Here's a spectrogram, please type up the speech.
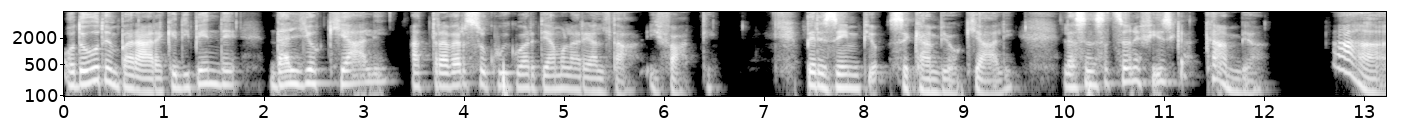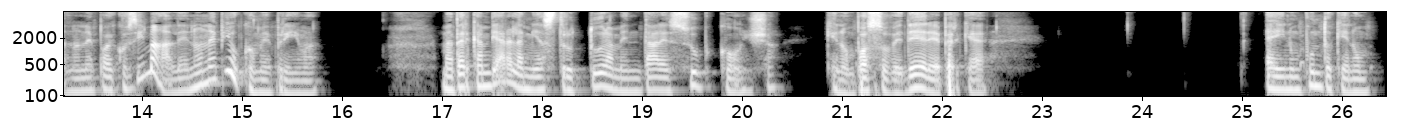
Ho dovuto imparare che dipende dagli occhiali attraverso cui guardiamo la realtà, i fatti. Per esempio, se cambio occhiali, la sensazione fisica cambia. Ah, non è poi così male, non è più come prima ma per cambiare la mia struttura mentale subconscia, che non posso vedere perché è in un punto che non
